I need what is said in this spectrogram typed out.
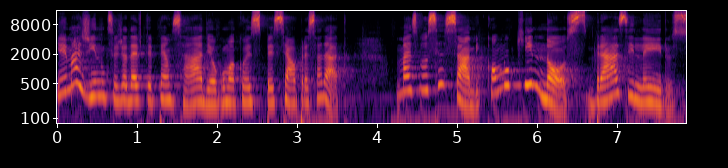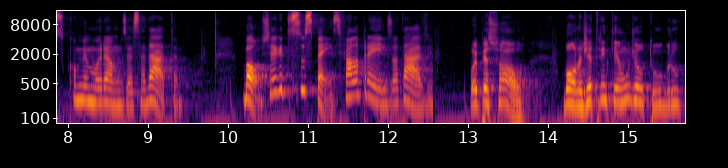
E eu imagino que você já deve ter pensado em alguma coisa especial para essa data. Mas você sabe como que nós, brasileiros, comemoramos essa data? Bom, chega de suspense. Fala para eles, Otávio. Oi, pessoal. Bom, no dia 31 de outubro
